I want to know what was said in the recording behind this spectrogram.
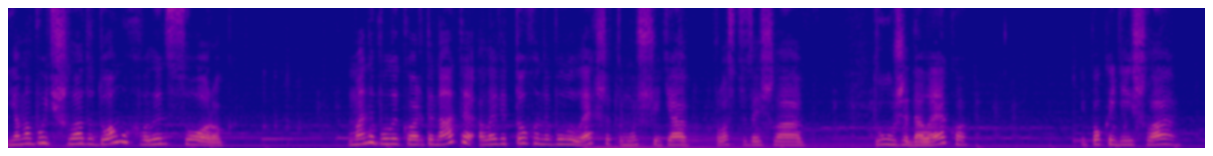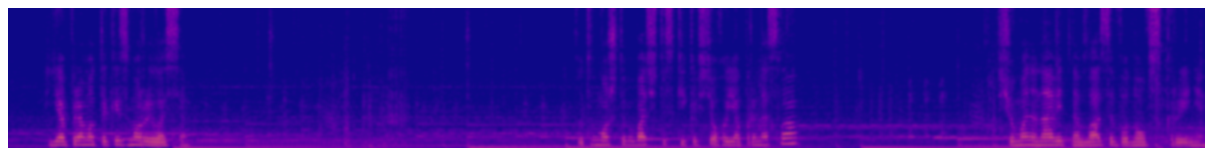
Я, мабуть, йшла додому хвилин 40. У мене були координати, але від того не було легше, тому що я просто зайшла дуже далеко. І поки дійшла, я прямо таки зморилася. Тут ви можете побачити, скільки всього я принесла, що в мене навіть не влазить воно в скрині.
